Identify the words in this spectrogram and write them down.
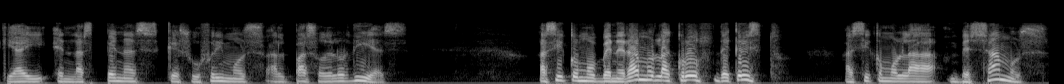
que hay en las penas que sufrimos al paso de los días. Así como veneramos la cruz de Cristo, así como la besamos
